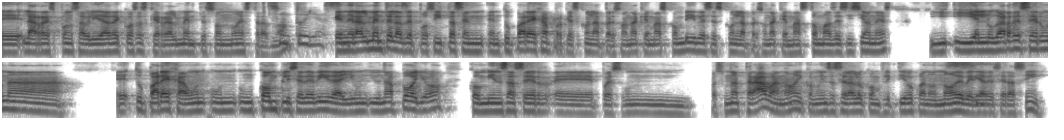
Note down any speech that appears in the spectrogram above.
eh, la responsabilidad de cosas que realmente son nuestras, ¿no? Son tuyas. Generalmente las depositas en, tu pareja porque es con la persona que más convives, es con la persona que más tomas decisiones y, en lugar de ser una, eh, tu pareja, un, cómplice de vida y un, apoyo, comienza a ser eh, pues, un, pues una traba, ¿no? Y comienza a ser algo conflictivo cuando no debería de ser así.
